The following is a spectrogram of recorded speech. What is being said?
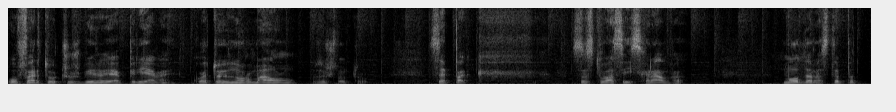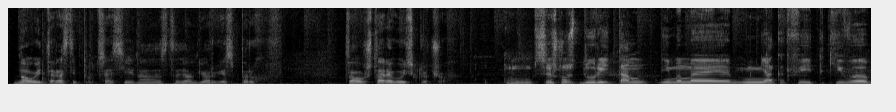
оферта от чужбина и я приеме, което е нормално, защото все пак с това се изхранва, могат да настъпат много интересни процеси на стадион Георгия Спърхов. Това въобще не го изключва. Всъщност дори там имаме някакви такива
